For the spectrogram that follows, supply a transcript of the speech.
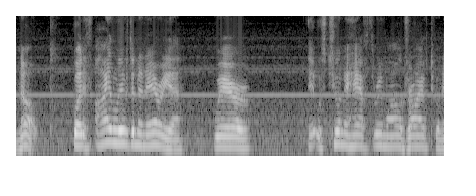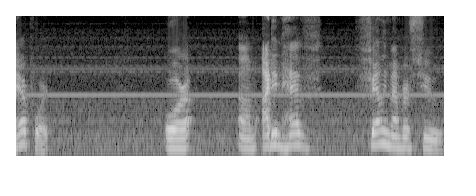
No. But if I lived in an area where it was two and a half, three mile drive to an airport, or um, I didn't have family members to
